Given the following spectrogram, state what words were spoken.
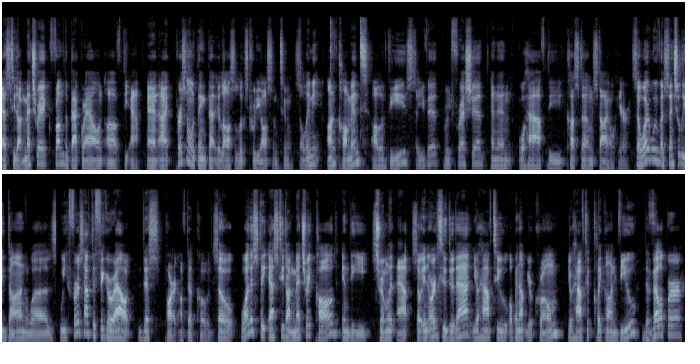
st.metric from the background of the app. And I personally think that it also looks pretty awesome too. So let me uncomment all of these, save it, refresh it, and then we'll have the custom style here. So what we've essentially done was we first have to figure out this part of the code. So what is the st.metric called in the Streamlit app? So in order to do that, you have to open up your Chrome. You have to click on View, Developer,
